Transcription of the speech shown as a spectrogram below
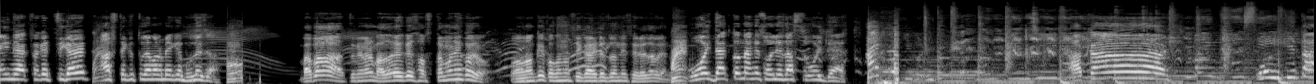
এই না এক প্যাকেট সিগারেট আজ থেকে তুই আমার মেয়েকে ভুলে যা। বাবা তুমি আমার ভালো থেকে সস্তা মনে করো? ও আমাকে কখনো সিগারেটের জন্য ছেড়ে যাবে না। ওই দেখ তো নাকে চলে যাচ্ছে ওই দেখ। আকাশ অঙ্কিতা।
